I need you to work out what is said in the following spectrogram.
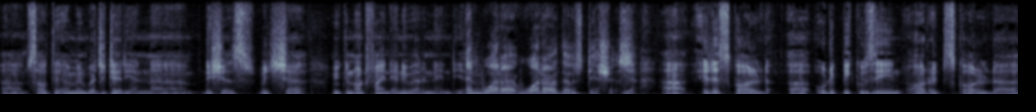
uh, uh, south. I mean, vegetarian uh, dishes which uh, you cannot find anywhere in India. And what are what are those dishes? Yeah, uh, it is called uh, Udupi cuisine, or it's called uh,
